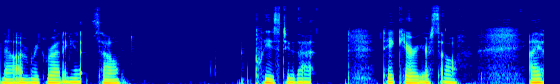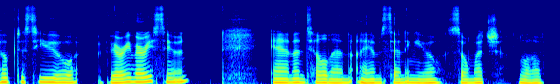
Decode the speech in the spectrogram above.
now I'm regretting it. So please do that. Take care of yourself. I hope to see you very, very soon. And until then, I am sending you so much love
